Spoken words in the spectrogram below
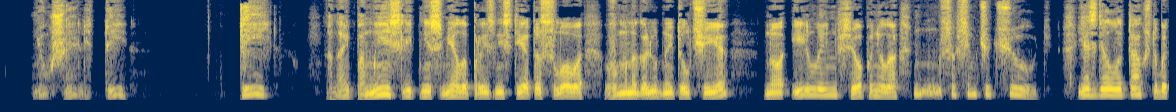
— Неужели ты? Ты? Она и помыслить не смела произнести это слово в многолюдной толчее — Но Илайн все поняла. Совсем чуть-чуть. Я сделала так, чтобы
